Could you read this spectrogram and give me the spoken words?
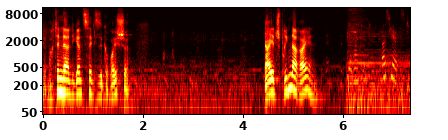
Wer macht denn da die ganze Zeit diese Geräusche? Ja, jetzt spring da rein. Was jetzt?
